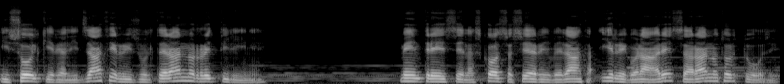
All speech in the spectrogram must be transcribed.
i solchi realizzati risulteranno rettilinei mentre se la scossa si è rivelata irregolare saranno tortuosi.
